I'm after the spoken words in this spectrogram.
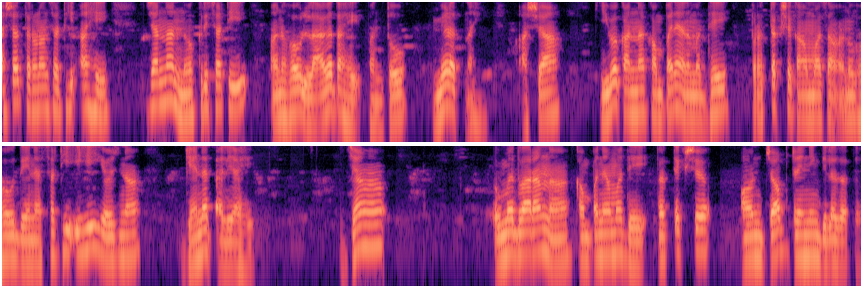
अशा तरुणांसाठी आहे ज्यांना नोकरीसाठी अनुभव लागत आहे पण तो मिळत नाही. अशा युवकांना कंपन्यांमध्ये प्रत्यक्ष कामाचा अनुभव देण्यासाठी ही योजना घेण्यात आली आहे. या उमेदवारांना कंपन्यामध्ये प्रत्यक्ष ऑन जॉब ट्रेनिंग दिलं जातं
